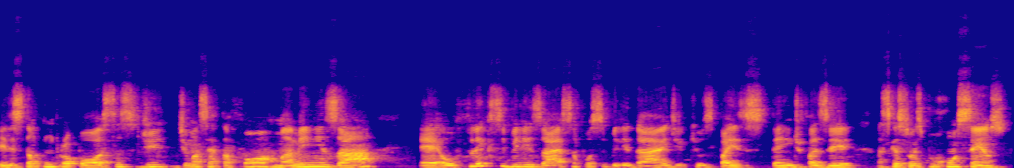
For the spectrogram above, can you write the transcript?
eles estão com propostas de, de uma certa forma, amenizar é, ou flexibilizar essa possibilidade que os países têm de fazer as questões por consenso.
